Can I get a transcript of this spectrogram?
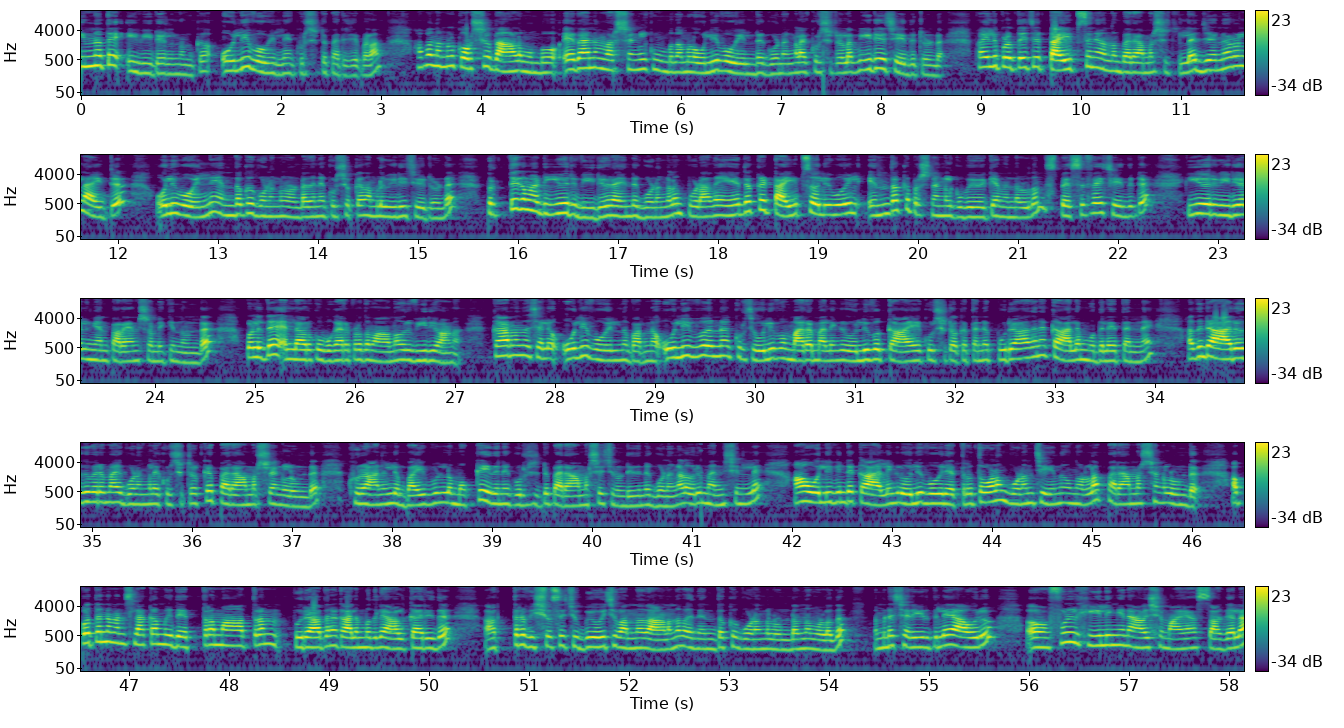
ഇന്നത്തെ ഈ വീഡിയോയിൽ നമുക്ക് ഒലിവ് ഓയിലിനെ കുറിച്ചിട്ട് പരിചയപ്പെടാം. അപ്പോൾ നമ്മൾ കുറച്ച് നാൾ മുമ്പ് ഏതാനും വർഷങ്ങൾക്ക് മുമ്പ് നമ്മൾ ഒലിവ് ഓയിലിന്റെ ഗുണങ്ങളെക്കുറിച്ചിട്ടുള്ള വീഡിയോ ചെയ്തിട്ടുണ്ട്. അപ്പോൾ അതിൽ പ്രത്യേകിച്ച് ടൈപ്സിനെ ഒന്നും പരാമർശിച്ചിട്ടില്ല. ജനറൽ ആയിട്ട് ഒലിവ് ഓയിലിന് എന്തൊക്കെ ഗുണങ്ങളുണ്ട് അതിനെക്കുറിച്ചൊക്കെ നമ്മൾ വീഡിയോ ചെയ്തിട്ടുണ്ട്. പ്രത്യേകമായിട്ട് ഈ ഒരു വീഡിയോയിൽ അതിന്റെ ഗുണങ്ങളും കൂടാതെ ഏതൊക്കെ ടൈപ്സ് ഒലിവ് ഓയിൽ എന്തൊക്കെ പ്രശ്നങ്ങൾക്ക് ഉപയോഗിക്കാം എന്നുള്ളതും സ്പെസിഫൈ ചെയ്തിട്ട് ഈ ഒരു വീഡിയോയിൽ ഞാൻ പറയാൻ ശ്രമിക്കുന്നുണ്ട്. അപ്പോൾ ഇത് എല്ലാവർക്കും ഉപകാരപ്രദമാകുന്ന ഒരു വീഡിയോ ആണ്. കാരണം എന്ന് വെച്ചാൽ ഒലിവ് ഓയിൽ എന്ന് പറഞ്ഞാൽ ഒലിവിനെ കുറിച്ച് ഒലിവ് മരം അല്ലെങ്കിൽ ഒലിവ് കായയെ കുറിച്ചിട്ടൊക്കെ തന്നെ പുരാതന കാലം മുതലേ തന്നെ അതിന്റെ ആരോഗ്യപരമായ ഗുണങ്ങളെ കുറിച്ചിട്ടൊക്കെ പരാമർശങ്ങളുണ്ട്. ഖുറാനിലും ബൈബിളിലും ഒക്കെ ഇതിനെ കുറിച്ചിട്ട് പരാമർശിച്ചിട്ടുണ്ട്. ഇതിന്റെ ഗുണങ്ങൾ ഒരു മനുഷ്യനിലെ ആ ഒലിവിന്റെ കാ അല്ലെങ്കിൽ ഒലിവ് ഓയിൽ എത്രത്തോളം ഗുണം ചെയ്യുന്നു എന്നുള്ള പരാമർശങ്ങളുണ്ട്. അപ്പോൾ തന്നെ മനസ്സിലാക്കാം ഇത് എത്രമാത്രം പുരാതന കാലം മുതലേ ആൾക്കാർ ഇത് അത്ര വിശ്വസിച്ച് ഉപയോഗിച്ച് വന്നതാണെന്നും അതിന് എന്തൊക്കെ ഗുണങ്ങളുണ്ടെന്നുള്ളത് നമ്മുടെ ശരീരത്തിലെ ആ ഒരു ഫുൾ ഹീലിങ്ങിന് ആവശ്യമായ സകല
